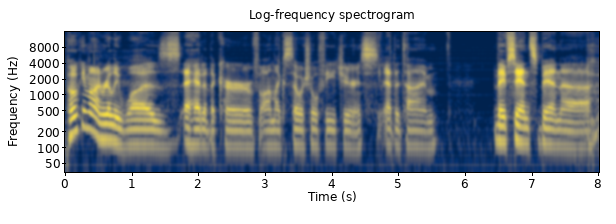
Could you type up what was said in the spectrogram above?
pokemon really was ahead of the curve on like social features at the time they've since been uh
